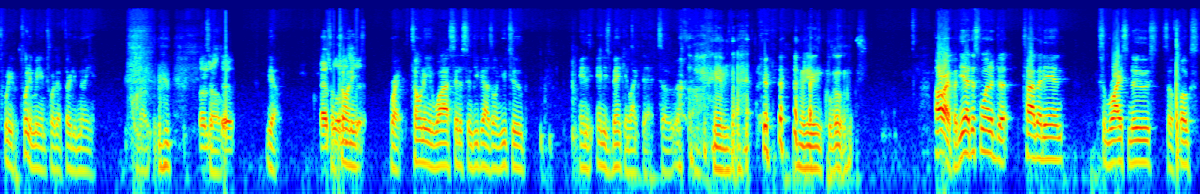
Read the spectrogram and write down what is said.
20, 20 million toward that 30 million. Understood. So, yeah. That's so what Tony, right. Tony and Wise Citizen, you guys on YouTube, and, and he's banking like that. So I'm not, not even close. All right, but yeah, just wanted to tie that in. Some Rice news, so folks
